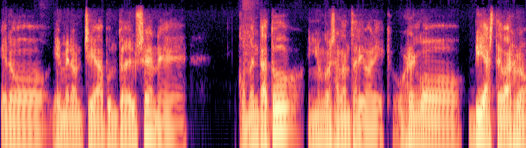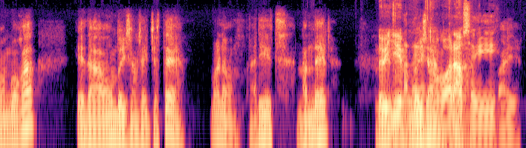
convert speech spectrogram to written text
ero gamerauntxia.eusen e, komentatu inongo zalantzari barik. Urrengo bi aste barru egongo ga, eta ondo izan zaitxeste. Bueno, Aritz, Lander. Ondo izan. Ondo, ondo,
